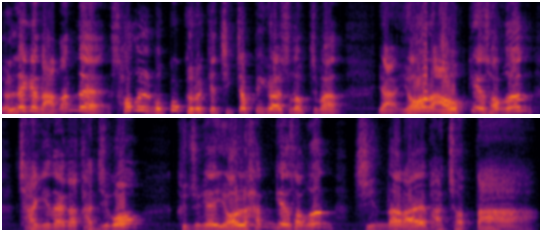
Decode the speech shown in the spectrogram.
14개 남았네. 성을 뭐 꼭 그렇게 직접 비교할 순 없지만, 야, 19개 성은 자기네가 가지고 그 중에 11개 성은 진나라에 바쳤다.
